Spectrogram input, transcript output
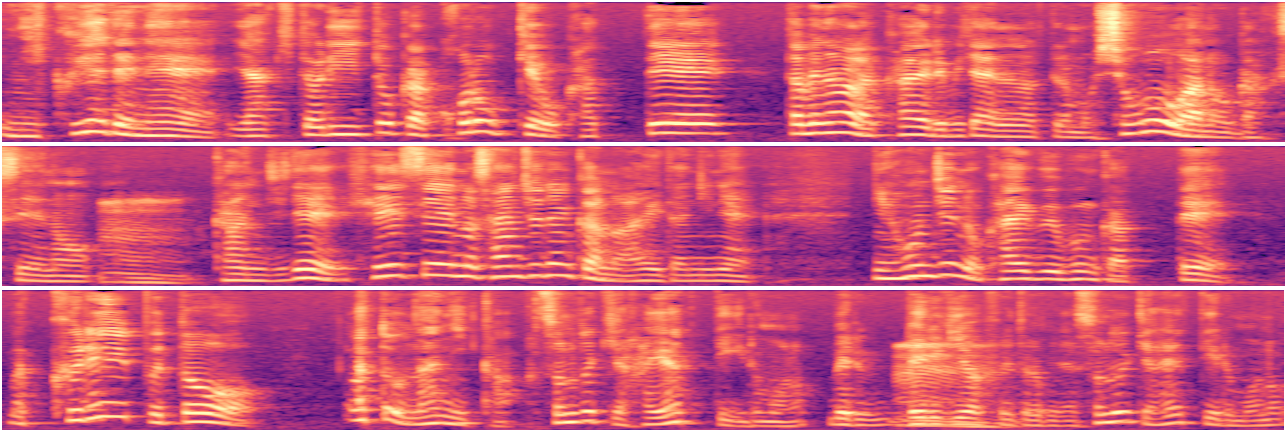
肉屋でね焼き鳥とかコロッケを買って食べながら帰るみたいなのってのはもう昭和の学生のうん。感じで平成の30年間の間にね日本人の買い食い文化って、まあ、クレープとあと何かその時流行っているものベルベルギーワッフルとかみたいな、その時流行っているものっ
